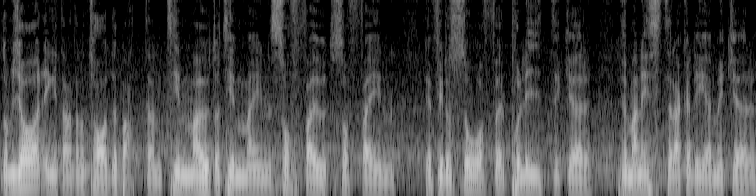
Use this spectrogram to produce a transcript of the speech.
de gör inget annat än att ta debatten timma ut och timma in, soffa ut och soffa in. Det är filosofer, politiker, humanister, akademiker,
